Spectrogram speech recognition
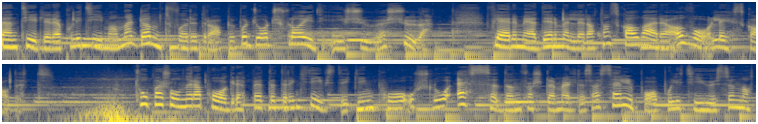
Den tidligere politimannen er dømt for drapet på George Floyd i 2020. Flere medier melder at han skal være alvorlig skadet. To personer er pågrepet etter en knivstikking på Oslo S. Den første meldte seg selv på politihuset natt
